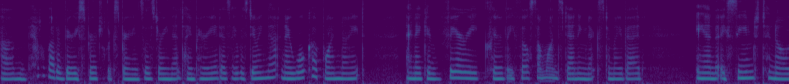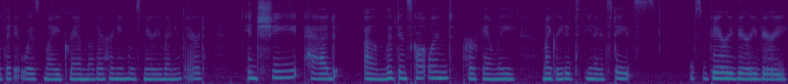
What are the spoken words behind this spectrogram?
um, had a lot of very spiritual experiences during that time period as I was doing that. And I woke up one night and I could very clearly feel someone standing next to my bed. And I seemed to know that it was my grandmother. Her name was Mary Rennie Laird. And she had um, lived in Scotland. Her family migrated to the United States. It's very, very, very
